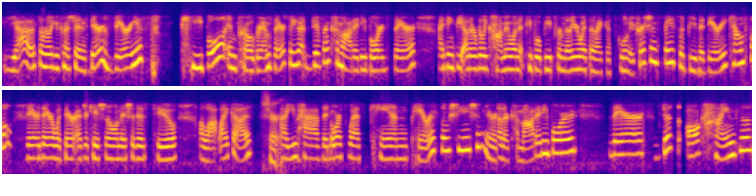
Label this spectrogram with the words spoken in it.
Yeah, that's a really good question. There are various people and programs there. So you got different commodity boards there. I think the other really common one that people would be familiar with in like a school nutrition space would be the Dairy Council. They're there with their educational initiatives too, a lot like us. Sure. Uh, you have the Northwest Can Pear Association. They're another commodity board there. Just all kinds of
